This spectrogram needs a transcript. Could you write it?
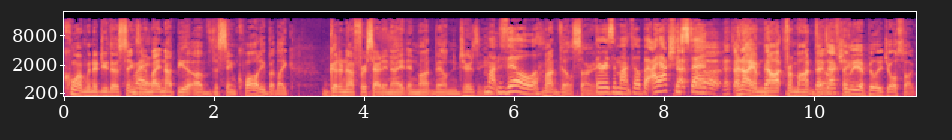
Cool, I'm going to do those things, and it might not be of the same quality, but like good enough for Saturday night in Montvale, New Jersey. Montville. Montville, sorry. There is a Montville, but I actually That's, spent. uh, that's And I actually- am not from Montvale. That's actually a Billy Joel song.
